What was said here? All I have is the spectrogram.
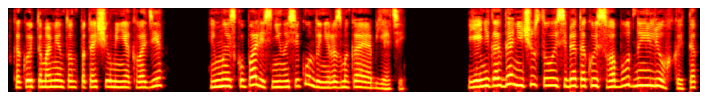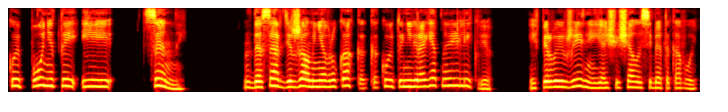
В какой-то момент он потащил меня к воде, и мы искупались ни на секунду, не размыкая объятий. Я никогда не чувствовала себя такой свободной и легкой, такой понятой и ценной. Десар держал меня в руках, как какую-то невероятную реликвию, и впервые в жизни я ощущала себя таковой.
